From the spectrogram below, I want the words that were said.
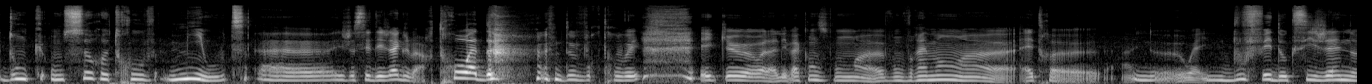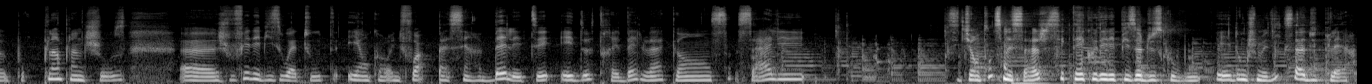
donc on se retrouve mi-août. je sais déjà que je vais avoir trop hâte de, vous retrouver et que voilà, les vacances vont, vont vraiment être une, une bouffée d'oxygène pour plein plein de choses. Euh, je vous fais des bisous à toutes et encore une fois, passez un bel été et de très belles vacances. Salut Si tu entends ce message, c'est que tu as écouté l'épisode jusqu'au bout et donc je me dis que ça a dû te plaire.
